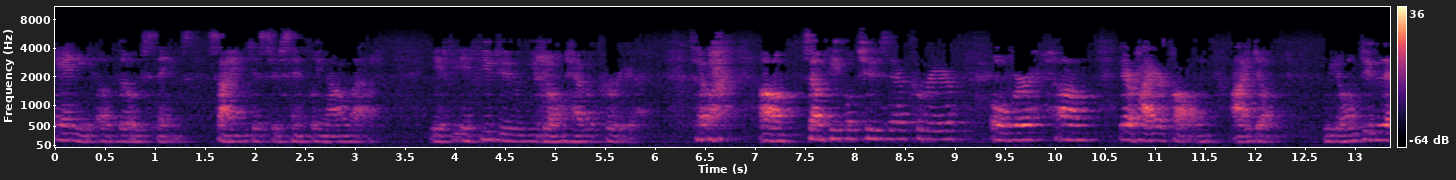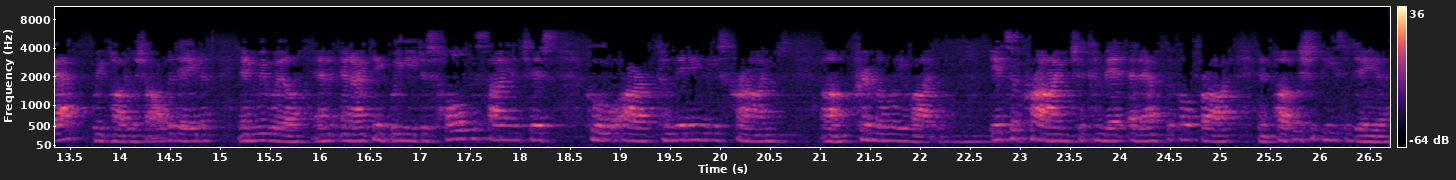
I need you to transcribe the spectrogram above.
any of those things. Scientists are simply not allowed. If, if you do, you don't have a career. So um, some people choose their career over um, their higher calling. I don't. We don't do that. We publish all the data, and we will. And, and I think we need to hold the scientists who are committing these crimes um, criminally liable. It's a crime to commit an ethical fraud and publish a piece of data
